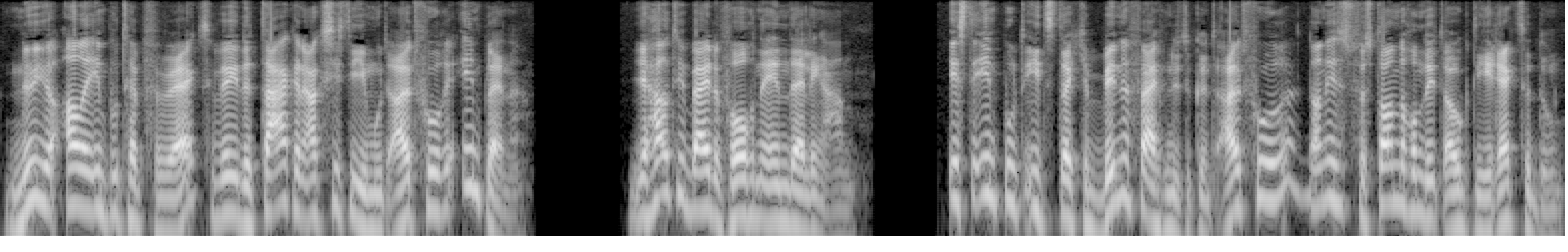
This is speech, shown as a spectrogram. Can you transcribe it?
Nu je alle input hebt verwerkt, wil je de taken en acties die je moet uitvoeren inplannen. Je houdt hierbij de volgende indeling aan. Is de input iets dat je binnen 5 minuten kunt uitvoeren, dan is het verstandig om dit ook direct te doen.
